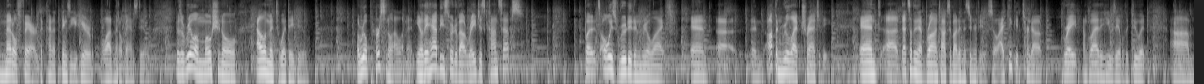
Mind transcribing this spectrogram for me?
metal fare, the kind of things that you hear a lot of metal bands do. There's a real emotional element to what they do, a real personal element. You know, they have these sort of outrageous concepts, but it's always rooted in real life and uh, and often real life tragedy. And uh, that's something that Brann talks about in this interview. So I think it turned out great. I'm glad that he was able to do it. Um,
